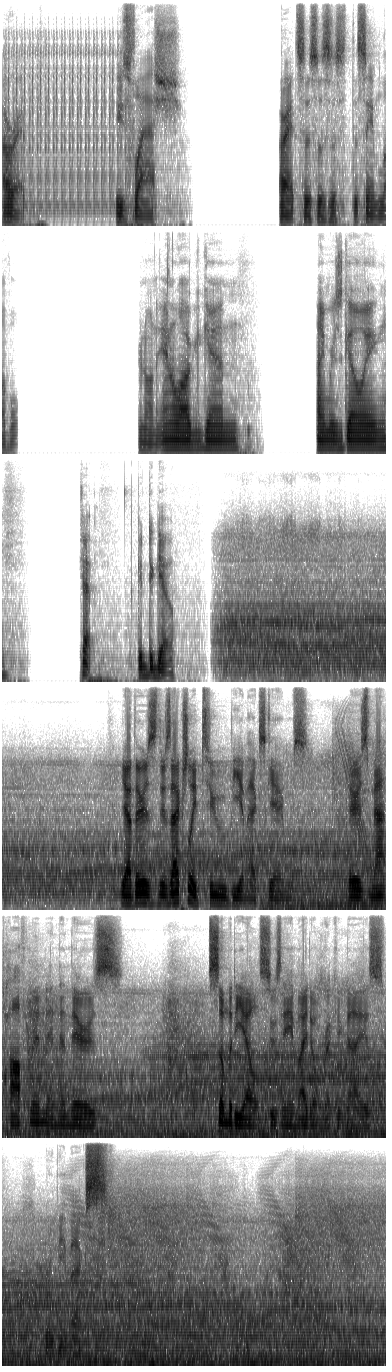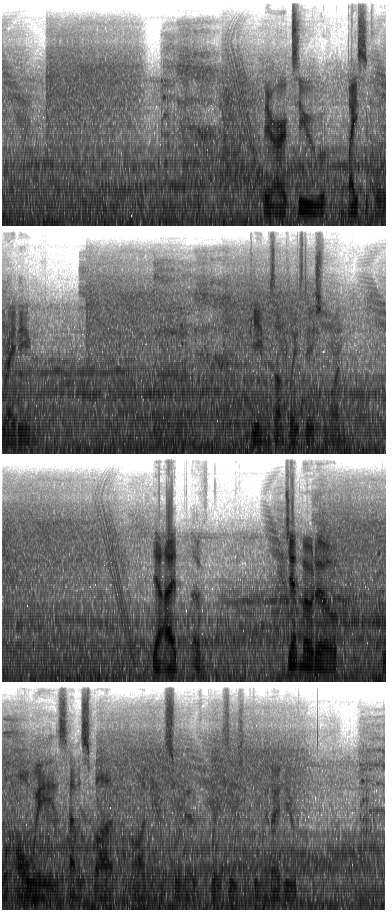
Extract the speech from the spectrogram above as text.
Alright. Use flash. Alright, so this is the same level. Turn on analog again. Timer's going. Okay, good to go. Yeah, there's there's actually two BMX games. There's Mat Hoffman, and then there's somebody else whose name I don't recognize. Pro BMX. There are two bicycle riding games on PlayStation 1. Yeah, I, Jet Moto will always have a spot on any sort of PlayStation thing that I do.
